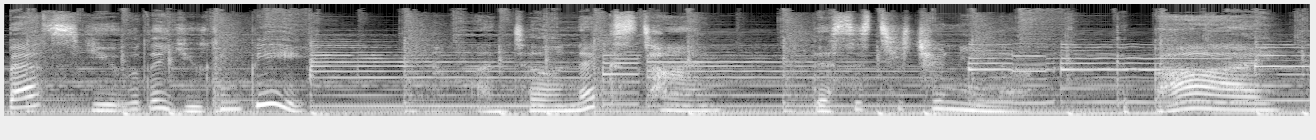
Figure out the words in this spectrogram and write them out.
best you that you can be. Until next time, this is Teacher Nina. Goodbye.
